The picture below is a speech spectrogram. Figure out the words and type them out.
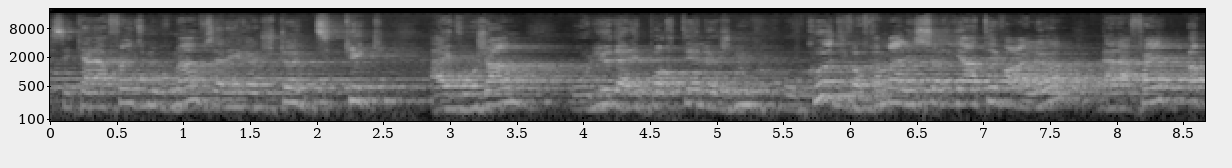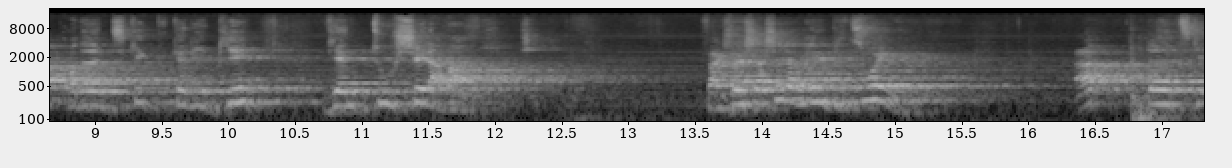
c'est qu'à la fin du mouvement, vous allez rajouter un petit kick avec vos jambes. Au lieu d'aller porter le genou au coude, il va vraiment aller s'orienter vers là. Mais à la fin, hop, on donne un petit kick pour que les pieds viennent toucher la barre. Fait que je vais chercher le même beat swing. Hop, un petit kick.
